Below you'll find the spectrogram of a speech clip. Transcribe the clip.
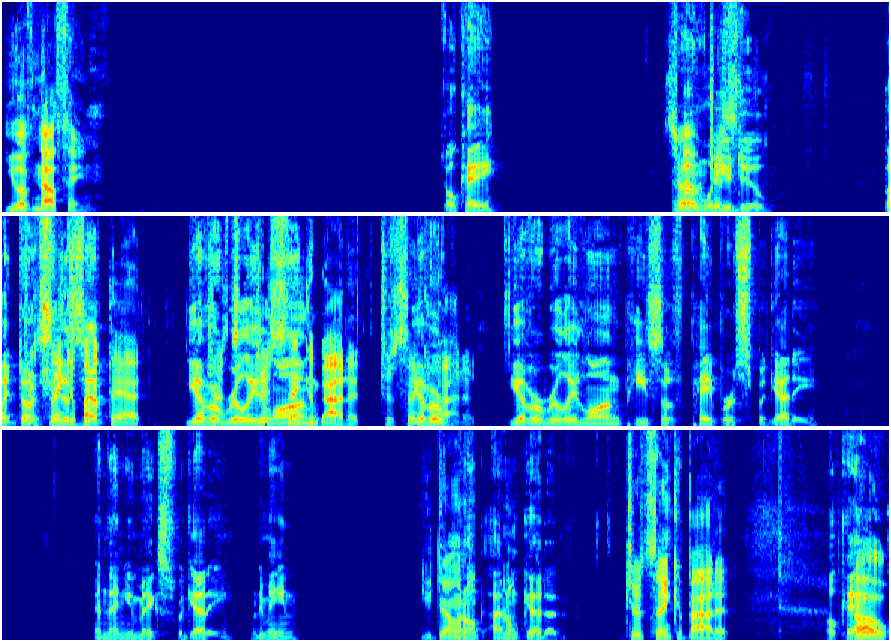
you have nothing. Okay. And So then what just, do you do? But don't just you think just about have that. you have a Just, really just long think about it. Just you think have a about it. you have a really long piece of paper spaghetti and then you make spaghetti. What do you mean? You don't. don't I don't get it. Just think about it. Okay. Oh,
